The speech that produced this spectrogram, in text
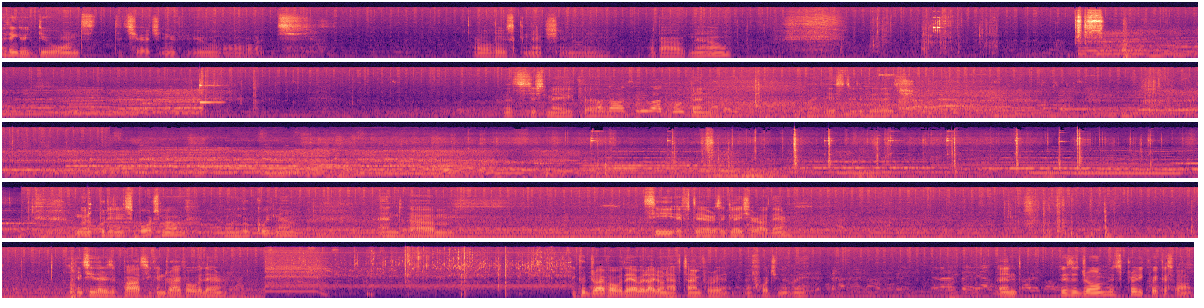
I think we do want the church in view or what? I will lose connection about now. Let's just make uh, a pen like this to the village. I'm gonna put it in sports mode. I wanna go quick now. And um, see if there's a glacier out there. You can see there is a path, you can drive over there. I could drive over there, but I don't have time for it, unfortunately. And with the drone, it's pretty quick as well.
